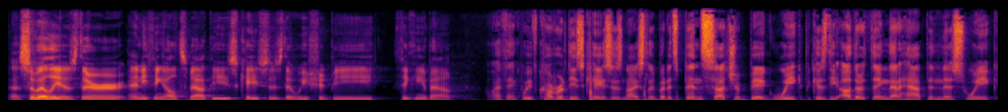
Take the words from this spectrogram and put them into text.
Uh, so, Ilya, is there anything else about these cases that we should be thinking about? I think we've covered these cases nicely, but it's been such a big week because the other thing that happened this week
